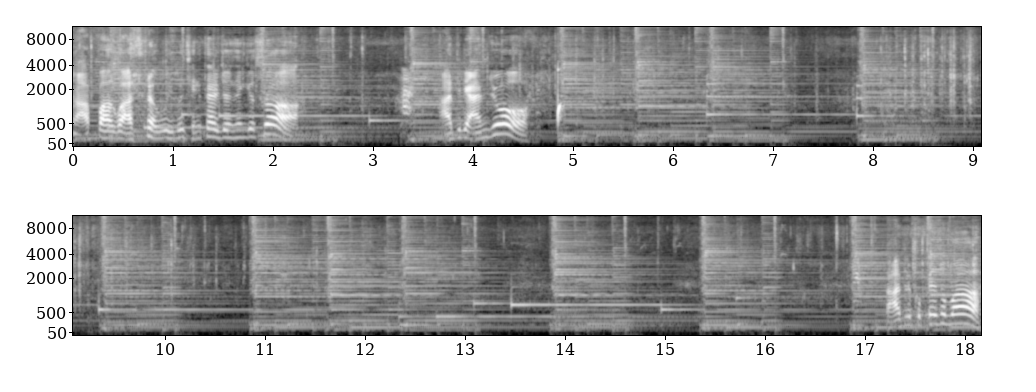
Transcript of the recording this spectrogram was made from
아빠하고 아들하고 이거 쟁탈전 생겼어. 아들이 안 줘. 아들 거 뺏어봐.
